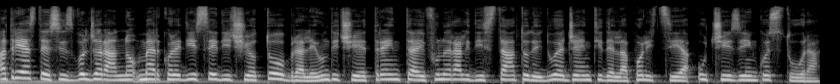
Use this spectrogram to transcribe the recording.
A Trieste si svolgeranno mercoledì 16 ottobre alle 11.30 i funerali di Stato dei due agenti della polizia uccisi in questura.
